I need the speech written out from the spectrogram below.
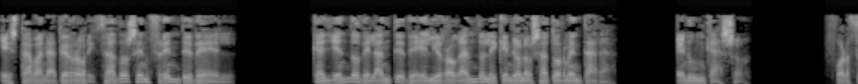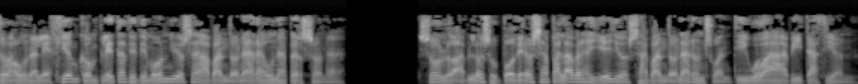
Estaban aterrorizados en frente de él cayendo delante de él y rogándole que no los atormentara. En un caso, forzó a una legión completa de demonios a abandonar a una persona. Solo habló su poderosa palabra y ellos abandonaron su antigua habitación.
